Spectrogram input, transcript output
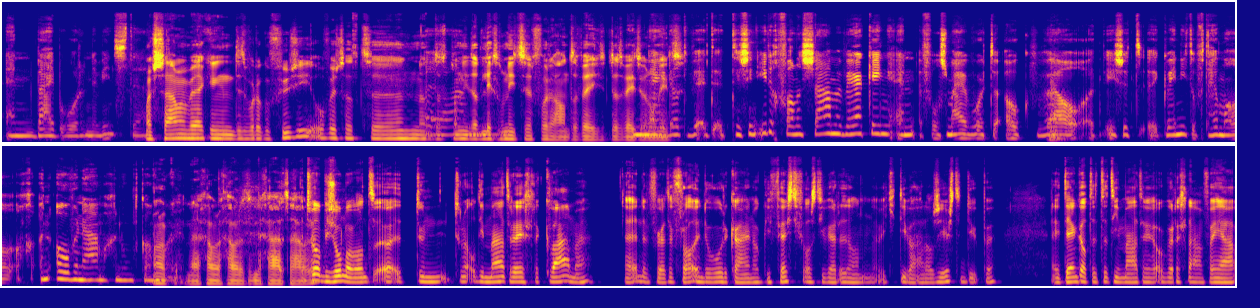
en bijbehorende winsten. Maar samenwerking, dit wordt ook een fusie? Of is dat, nou, dat, nog niet, dat ligt nog niet voor de hand? Dat, weet, dat weten we nog niet. dat, we- het is in ieder geval een samenwerking. En volgens mij wordt er ook wel, is het, ik weet niet of het helemaal een overname genoemd kan Oké, worden. dan gaan we, gaan we dat in de gaten Het is wel bijzonder, want eh, toen, toen al die maatregelen kwamen, hè, dan werd er vooral in de horeca en ook die festivals, die werden dan, weet je, die waren als eerste dupe. En ik denk altijd dat die maatregelen ook werden gedaan van ja,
